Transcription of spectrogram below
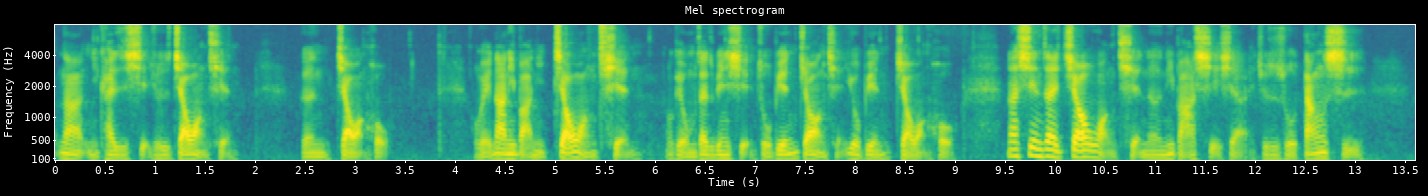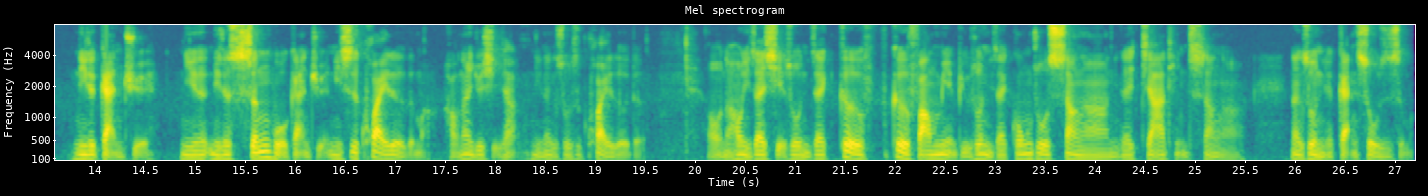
那你开始写，就是交往前跟交往后，OK。那你把你交往前，OK，我们在这边写，左边交往前，右边交往后。那现在交往前呢，你把它写下来，就是说当时你的感觉，你的你的生活感觉，你是快乐的嘛？好，那你就写下你那个时候是快乐的哦。然后你再写说你在各各方面，比如说你在工作上啊，你在家庭上啊，那个时候你的感受是什么？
